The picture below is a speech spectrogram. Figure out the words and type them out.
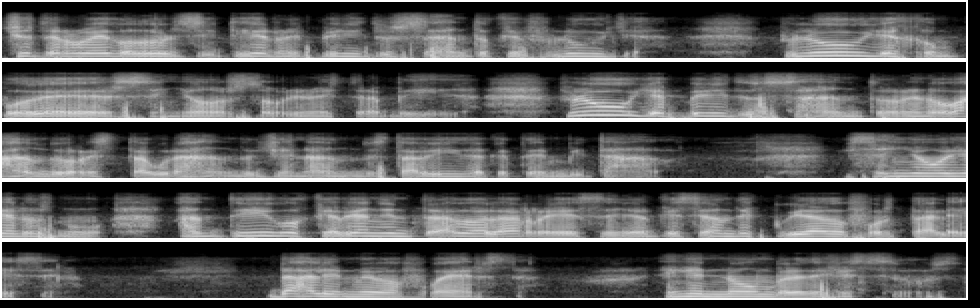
Yo te ruego, dulce y tierno Espíritu Santo, que fluya. Fluya con poder, Señor, sobre nuestra vida. Fluya, Espíritu Santo, renovando, restaurando, llenando esta vida que te ha invitado. Y Señor, y a los antiguos que habían entrado a la red, Señor, que se han descuidado, fortalece. Dale nueva fuerza en el nombre de Jesús.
